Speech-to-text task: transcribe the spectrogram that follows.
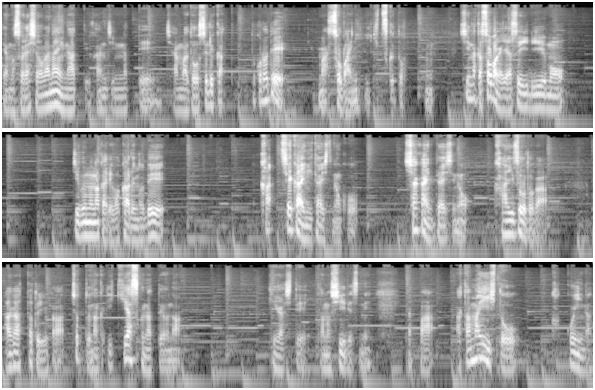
でもそれはしょうがないなっていう感じになって、じゃあまあどうするかってところで、まあ蕎麦に行き着くと。うん。し、なんか蕎麦が安い理由も自分の中でわかるので、か、世界に対してのこう、社会に対しての解像度が上がったというか、ちょっとなんか生きやすくなったような気がして楽しいですね。やっぱ頭いい人かっこいいなっ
